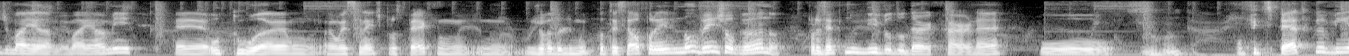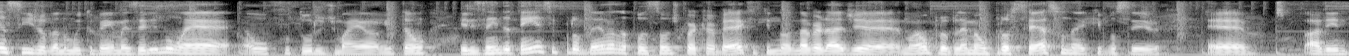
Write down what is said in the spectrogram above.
de Miami. Miami, é, o Tua é um, é um excelente prospecto, um, um, jogador de muito potencial, porém ele não vem jogando, por exemplo, no nível do Derek Carr, né? O, uhum. O Fitzpatrick vinha assim jogando muito bem, mas ele não é o futuro de Miami. Então, eles ainda têm esse problema na posição de quarterback, que na verdade é, não é um problema, é um processo, né? Que você é, ali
